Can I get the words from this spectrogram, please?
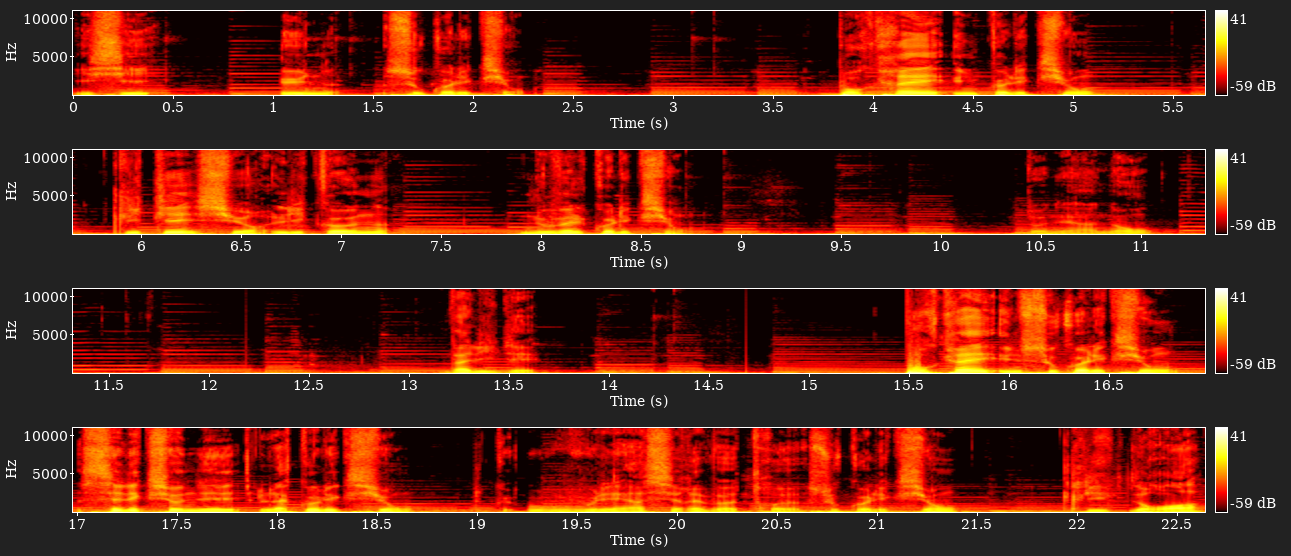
Ici, une sous-collection. Créer une collection, cliquez sur l'icône Nouvelle collection. Donnez un nom. Valider. Pour créer une sous-collection, sélectionnez la collection où vous voulez insérer votre sous-collection. Clic droit,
